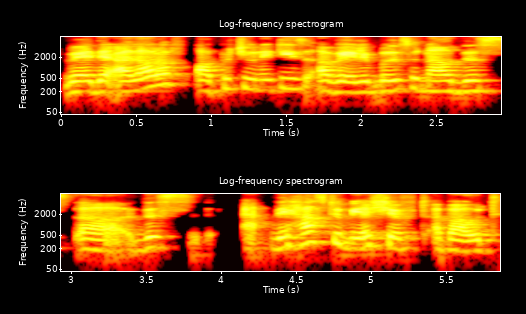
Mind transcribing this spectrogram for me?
where there are a lot of opportunities available, so now this uh, this there has to be a shift about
